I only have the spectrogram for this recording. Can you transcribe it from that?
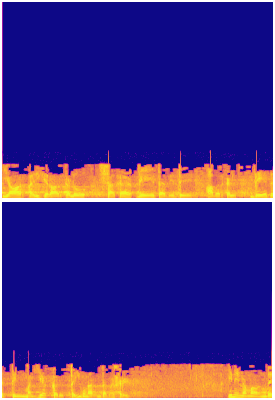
யார் அறிகிறார்களோ சக வேத விது அவர்கள் வேதத்தின் மைய கருத்தை உணர்ந்தவர்கள். இனி நம்ம வந்து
